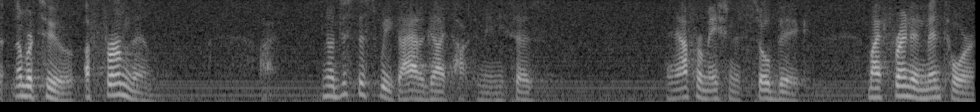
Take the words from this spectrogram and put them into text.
N- number two, affirm them. You know, just this week I had a guy talk to me and he says, an affirmation is so big. My friend and mentor,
